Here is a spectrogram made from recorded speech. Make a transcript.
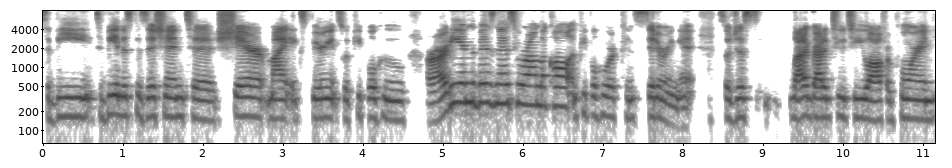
to be to be in this position to share my experience with people who are already in the business, who are on the call, and people who are considering it. So, just a lot of gratitude to you all for pouring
